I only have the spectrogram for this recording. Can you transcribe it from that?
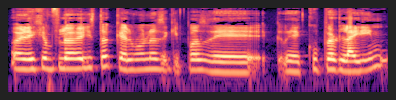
Por ejemplo, he visto que algunos equipos de, de Cooper Lighting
